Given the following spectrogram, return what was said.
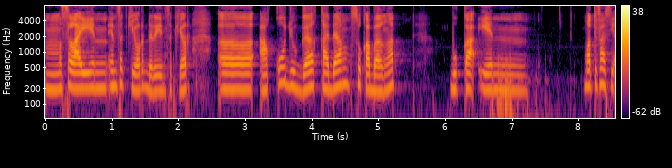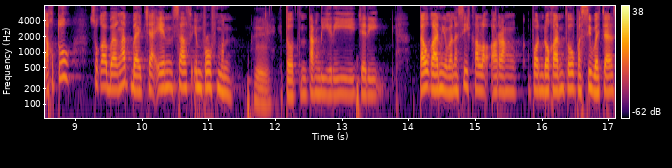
mm, selain insecure dari insecure eh, aku juga kadang suka banget bukain motivasi. Aku tuh suka banget bacain self improvement. Hmm. Itu tentang diri. Jadi tahu kan gimana sih kalau orang pondokan tuh pasti baca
